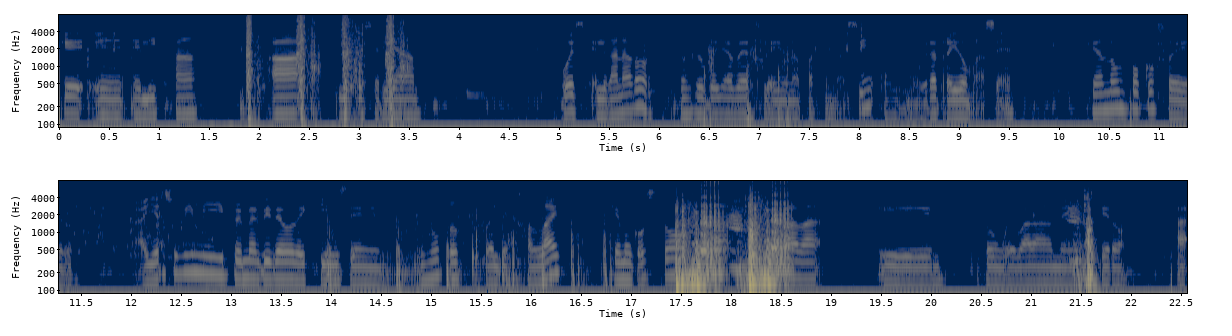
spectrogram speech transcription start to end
que eh, elija a lo que sería pues el ganador. Entonces voy a ver si hay una página así. Uy me hubiera traído más eh. Quedando un poco fail. Ayer subí mi primer video de 15 minutos que fue el de Half-Life que me costó una huevada eh, con huevada me refiero a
